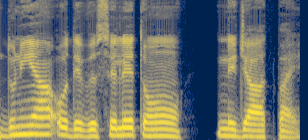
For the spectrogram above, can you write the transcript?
ਦੁਨੀਆ ਉਹਦੇ ਵਸਿਲੇ ਤੋਂ ਨਿਜਾਤ ਪਾਏ।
